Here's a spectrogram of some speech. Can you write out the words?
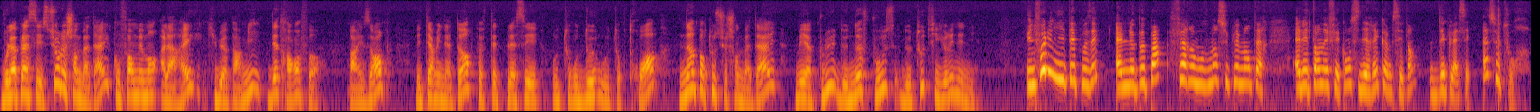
Vous la placez sur le champ de bataille, conformément à la règle qui lui a permis d'être un renfort. Par exemple, les Terminators peuvent être placés au tour 2 ou au tour 3, n'importe où sur le champ de bataille, mais à plus de 9 pouces de toute figurine ennemie. Une fois l'unité posée, elle ne peut pas faire un mouvement supplémentaire. Elle est en effet considérée comme s'étant déplacée à ce tour.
